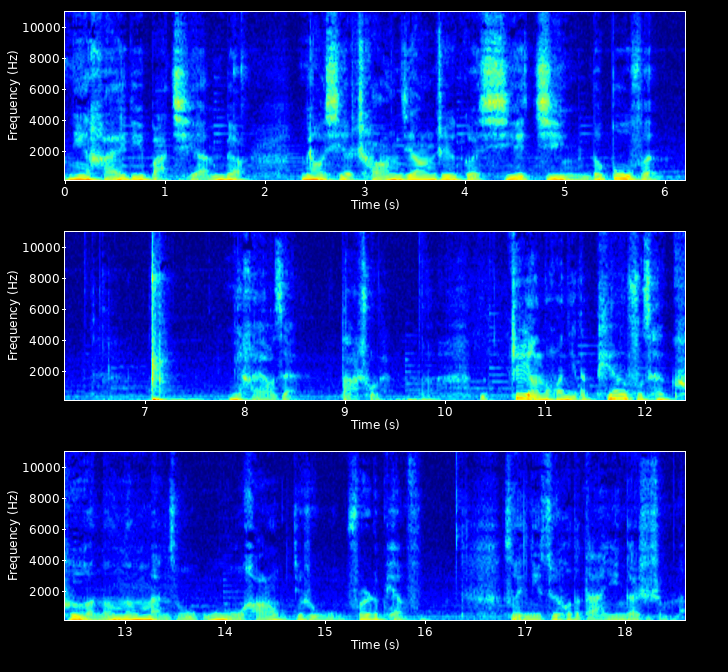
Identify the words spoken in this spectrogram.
你还得把前边描写长江这个写景的部分，你还要再打出来啊。这样的话，你的篇幅才可能能满足五行，就是五分的篇幅。所以你最后的答案应该是什么呢？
